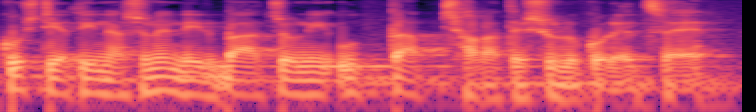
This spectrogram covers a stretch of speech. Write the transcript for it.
কুষ্টিয়া তিন আসনের নির্বাচনী উত্তাপ ছড়াতে শুরু করেছে।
